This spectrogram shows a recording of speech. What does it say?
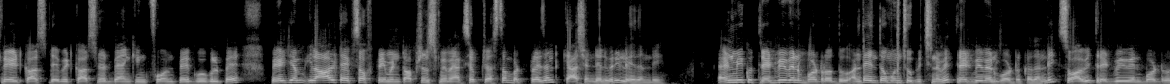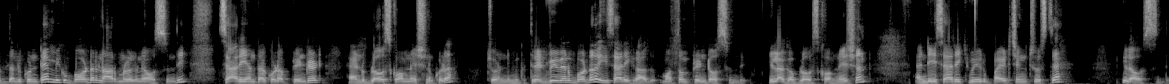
credit cards debit cards net banking PhonePe Google Pay Paytm ఇలా all types of payment options మేము యాక్సెప్ట్ చేస్తాం. But present cash on delivery లేదండి. అండ్ మీకు థ్రెడ్ వీవెన్ బోర్డర్ వద్దు అంటే ఇంతకుముందు చూపించినవి థ్రెడ్ వీవెన్ బోర్డర్ కదండి. సో అవి థ్రెడ్ వీవెన్ బోర్డర్ వద్దనుకుంటే మీకు బోర్డర్ నార్మల్గానే వస్తుంది. శారీ అంతా కూడా ప్రింటెడ్. అండ్ బ్లౌజ్ కాంబినేషన్ కూడా చూడండి మీకు థ్రెడ్ వీవెన్ బోర్డర్ ఈ శారీకి రాదు. మొత్తం ప్రింట్ వస్తుంది. ఇలాగ బ్లౌజ్ కాంబినేషన్. అండ్ ఈ శారీకి మీరు బయట చెంగ్ చూస్తే ఇలా వస్తుంది.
